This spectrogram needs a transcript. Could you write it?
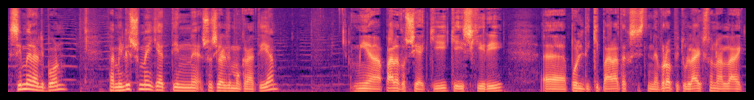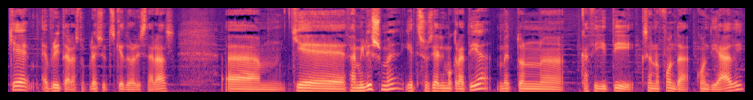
Σήμερα λοιπόν θα μιλήσουμε για την σοσιαλδημοκρατία, μια παραδοσιακή και ισχυρή ε, πολιτική παράταξη στην Ευρώπη τουλάχιστον αλλά και ευρύτερα στο πλαίσιο της κέντρο αριστεράς ε, και θα μιλήσουμε για τη σοσιαλδημοκρατία με τον ε, καθηγητή Ξενοφόντα Κοντιάδη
